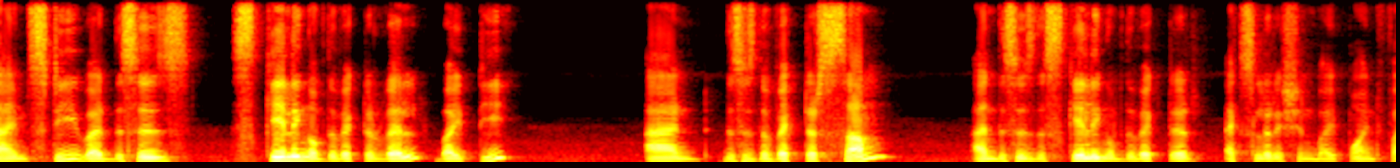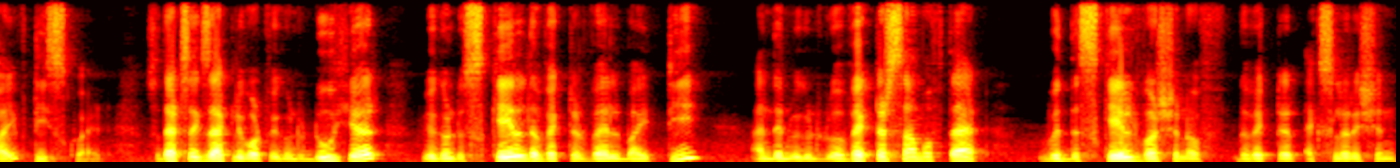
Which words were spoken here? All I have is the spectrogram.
times t where this is scaling of the vector vel by t and this is the vector sum and this is the scaling of the vector acceleration by 0.5 t squared. So, that is exactly what we are going to do here. We are going to scale the vector vel by t and then we are going to do a vector sum of that with the scaled version of the vector acceleration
